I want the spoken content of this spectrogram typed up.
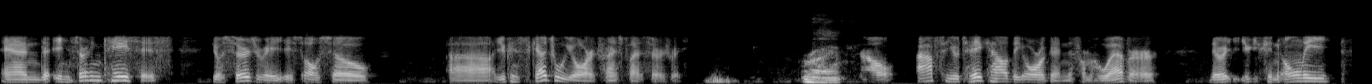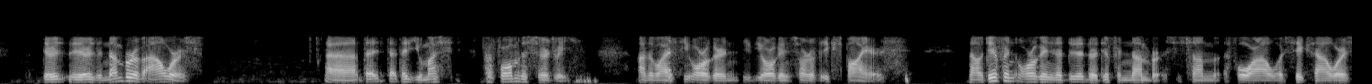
And in certain cases, your surgery is also uh, you can schedule your transplant surgery. Right. Now, after you take out the organ from whoever, there you, you can only there, there's a number of hours uh, that, that, that you must perform the surgery. Otherwise, the organ the organ sort of expires. Now, different organs are, are different numbers. Some four hours, six hours,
